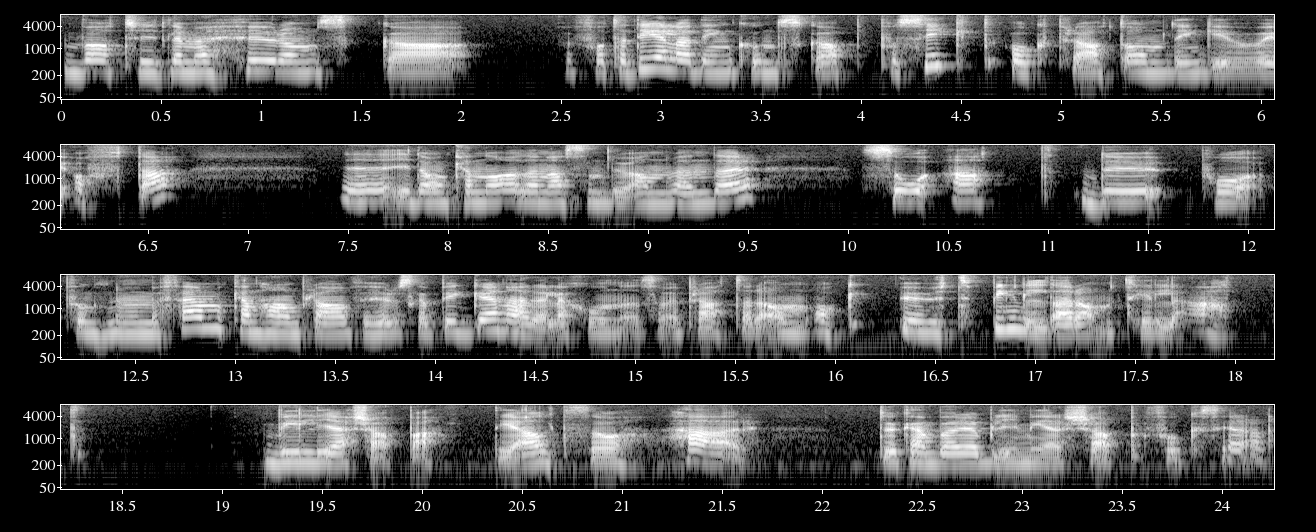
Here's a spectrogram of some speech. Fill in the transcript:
vara tydlig med hur de ska få ta del av din kunskap på sikt och prata om din giveaway ofta eh, i de kanalerna som du använder. Så att att du på punkt nummer fem kan ha en plan för hur du ska bygga den här relationen som vi pratade om och utbilda dem till att vilja köpa. Det är alltså här du kan börja bli mer köpfokuserad.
